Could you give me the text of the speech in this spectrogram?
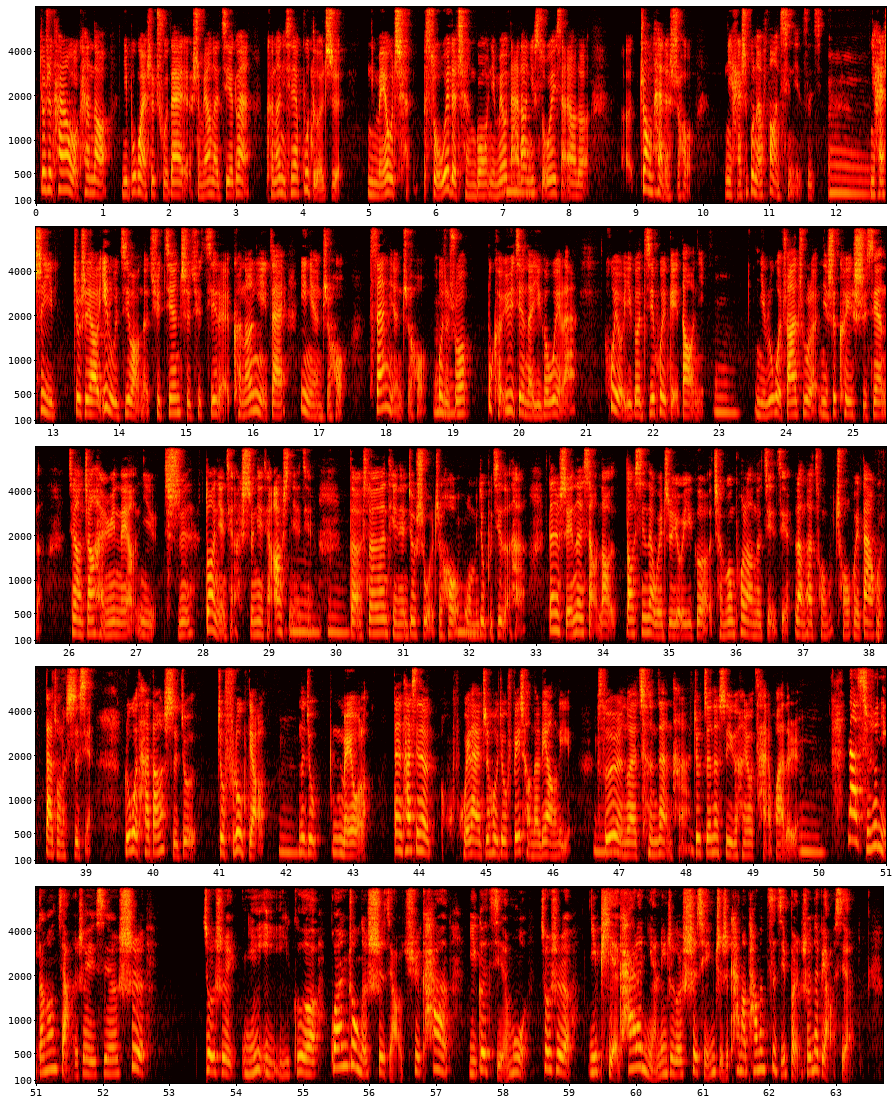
就是他让我看到，你不管是处在什么样的阶段，可能你现在不得志，你没有成所谓的成功，你没有达到你所谓想要的呃状态的时候，你还是不能放弃你自己，嗯，你还是以就是要一如既往的去坚持去积累，可能你在一年之后、三年之后，或者说不可预见的一个未来。会有一个机会给到你，嗯，你如果抓住了，你是可以实现的。就像张含韵那样，你十多少年前、十年前、二十年前的酸酸甜甜就是我之后，我们就不记得他。但是谁能想到，到现在为止有一个乘风破浪的姐姐，让她重重回大会大众的视线。如果她当时就就 fluke 掉了，嗯，那就没有了。但是她现在回来之后就非常的靓丽，所有人都在称赞他，就真的是一个很有才华的人。嗯，那其实你刚刚讲的这一些是，就是你以一个观众的视角去看一个节目，就是你撇开了年龄这个事情，你只是看到他们自己本身的表现。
